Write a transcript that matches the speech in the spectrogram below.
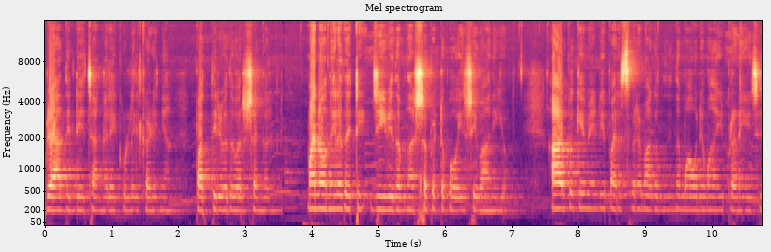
ഭ്രാന്തിന്റെ ചങ്ങലയ്ക്കുള്ളിൽ കഴിഞ്ഞ പത്തിരുപത് വർഷങ്ങൾ മനോനില തെറ്റി ജീവിതം നഷ്ടപ്പെട്ടു പോയ ശിവാനിയും ആർക്കൊക്കെ വേണ്ടി പരസ്പരം അകന്നു നിന്ന് മൗനമായി പ്രണയിച്ച്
